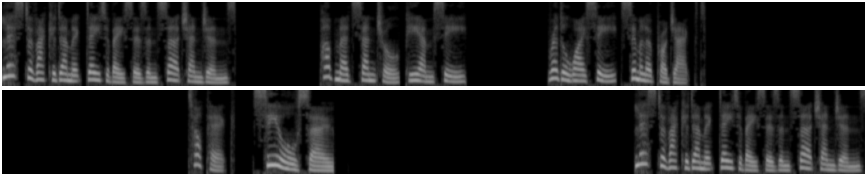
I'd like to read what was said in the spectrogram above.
List of academic databases and search engines PubMed Central PMC Redalyc similar project. Topic. See also. List of academic databases and search engines.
